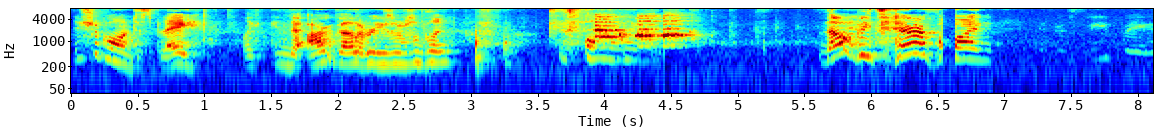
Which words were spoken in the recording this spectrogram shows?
This should go on display, like in the art galleries or something. Oh. That would be terrifying. If you're sleeping.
